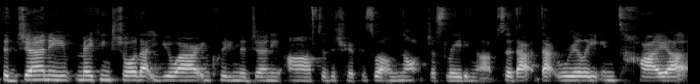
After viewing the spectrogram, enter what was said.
the journey, making sure that you are including the journey after the trip as well, not just leading up. So that, that really entire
